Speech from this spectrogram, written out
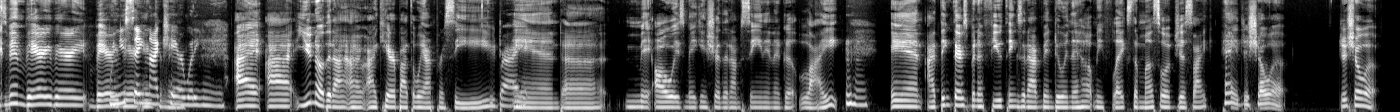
It's been very, very, very. when you very say not care, what do you mean? I, I, you know that I, I, I care about the way I'm perceived, Right. And uh, ma- always making sure that I'm seen in a good light. Mhm. And I think there's been a few things that I've been doing that help me flex the muscle of just like, hey, just show up, just show up,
